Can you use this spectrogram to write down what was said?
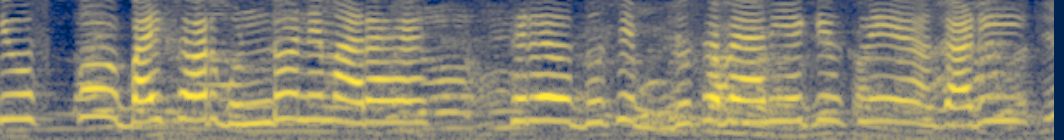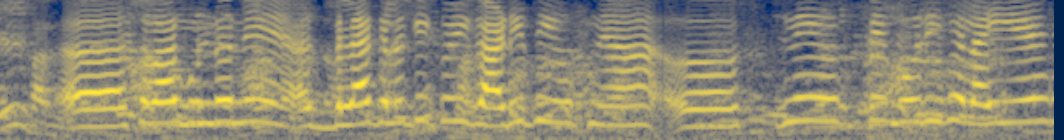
कि उसको बाइक सवार गुंडों ने मारा है। फिर दूसरी दूसरा बयान ये है कि उसने गाड़ी अ, सवार गुंडों ने ब्लैक कलर की कोई गाड़ी थी उसने अ, उसने उस पर गोली चलाई है।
